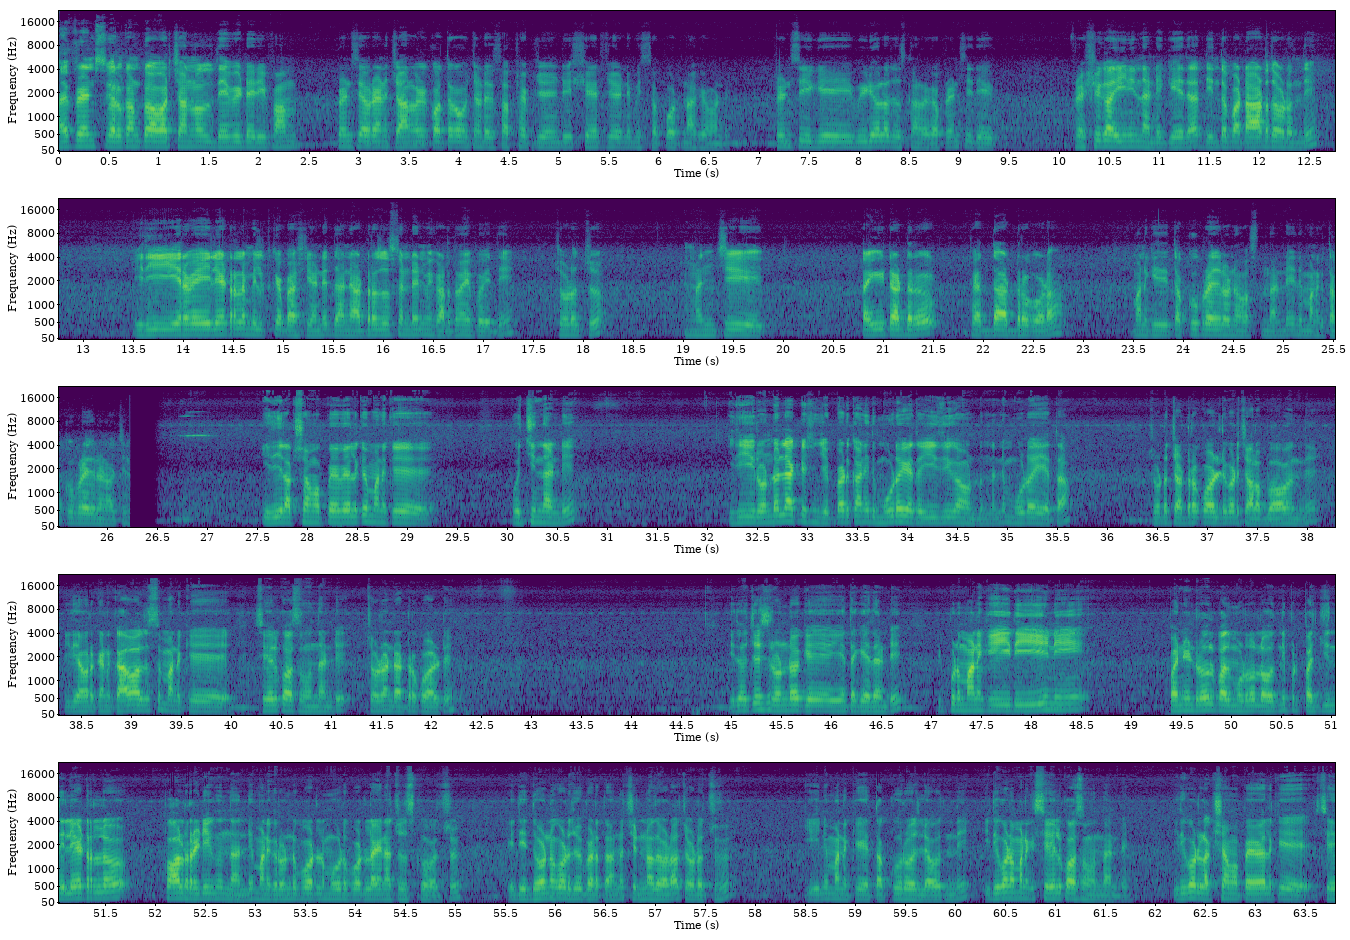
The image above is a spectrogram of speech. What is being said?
Hi friends welcome to our channel Devi dairy farm friends ఎవరైనా ఛానల్కి కొత్తగా వచ్చినట్టు సబ్స్క్రైబ్ చేయండి షేర్ చేయండి మీ సపోర్ట్ నాకు ఇవ్వండి. ఫ్రెండ్స్ ఈ వీడియోలో చూస్తున్నారు కదా ఫ్రెండ్స్ ఇది ఫ్రెష్గా ఈనిందండి గేదె. దీంతో పాటు ఉంది. ఇది ఇరవై లీటర్ల మిల్క్ కెపాసిటీ అండి. దాని అడ్రస్ చూస్తుంటే మీకు అర్థమైపోయింది చూడొచ్చు. మంచి టైట్ అడ్డరు పెద్ద అడ్డరు కూడా. మనకి ఇది తక్కువ ప్రైజ్లోనే వస్తుందండి. ఇది మనకి తక్కువ ప్రైజ్లోనే వచ్చింది. ఇది లక్ష ముప్పై వేలకే మనకి వచ్చిందండి. ఇది రెండో లాక్టేషన్ చెప్పాడు కానీ ఇది మూడో ఈత ఈజీగా ఉంటుందండి. మూడో ఈత. చూడొచ్చు అడ్డర్ క్వాలిటీ కూడా చాలా బాగుంది. ఇది ఎవరికైనా కావాల్సి వస్తే మనకి సేల్ కోసం ఉందండి. చూడండి అడ్ర క్వాలిటీ. ఇది వచ్చేసి రెండో గే ఈత గేదండి. ఇప్పుడు మనకి ఇది ఈని పన్నెండు రోజులు పదమూడు రోజులు అవుతుంది. ఇప్పుడు పద్దెనిమిది లీటర్లు పాలు రెడీగా ఉందండి. మనకి రెండు పూటలు మూడు పూటలు అయినా చూసుకోవచ్చు. ఇది దూడ కూడా చూపెడతాను. చిన్న దూడ చూడొచ్చు. ఇవన్నీ మనకి తక్కువ రోజులు అవుతుంది. ఇది కూడా మనకి సేల్ కోసం ఉందండి. ఇది కూడా లక్ష ముప్పై వేలకి సేల్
